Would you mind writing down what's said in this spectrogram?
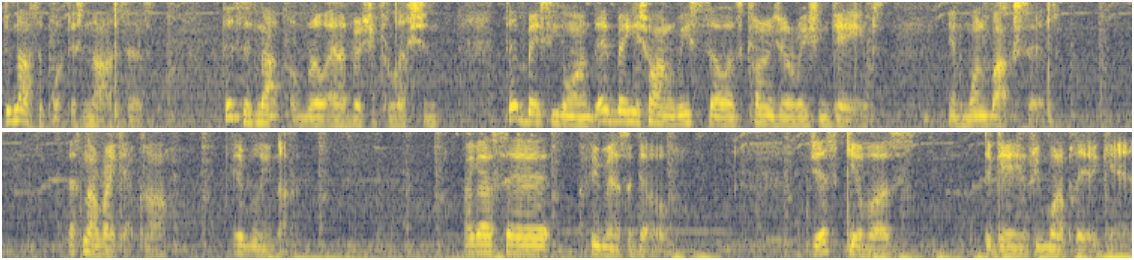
Do not support this nonsense. This is not a real anniversary collection. They're basically going, they're basically trying to resell us current generation games in one box set. That's not right, Capcom. It really not. Like I said a few minutes ago, just give us the games we want to play again.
